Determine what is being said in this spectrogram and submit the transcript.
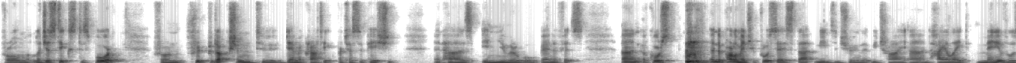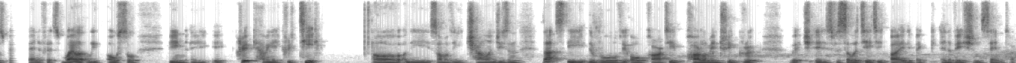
from logistics to sport, from food production to democratic participation. It has innumerable benefits. And of course, in the parliamentary process, that means ensuring that we try and highlight many of those benefits while at least also being a, a having a critique of the some of the challenges and that's the the role of the all party parliamentary group which is facilitated by the big innovation centre.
